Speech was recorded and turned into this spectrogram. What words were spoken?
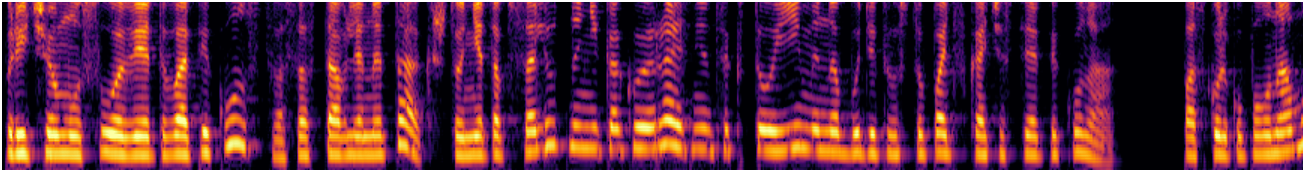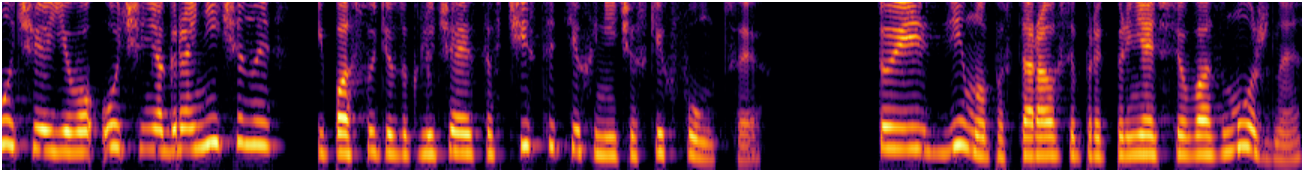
Причем условия этого опекунства составлены так, что нет абсолютно никакой разницы, кто именно будет выступать в качестве опекуна, поскольку полномочия его очень ограничены и, по сути, заключаются в чисто технических функциях. То есть Дима постарался предпринять все возможное,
